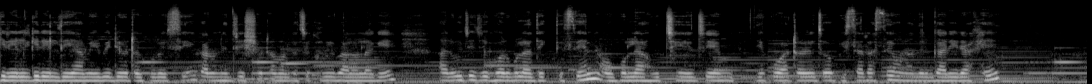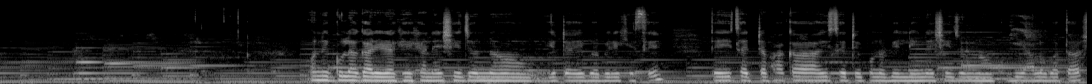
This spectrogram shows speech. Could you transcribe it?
গ্রিল গ্রিল দিয়ে আমি ভিডিওটা করেছি। কারণ এই দৃশ্যটা আমার কাছে খুবই ভালো লাগে। আর ওই যে যে ঘরগুলা দেখতেছেন, ওগুলা হচ্ছে যে কোয়ার্টারের যে অফিসার আছে, ওনাদের গাড়ি রাখে। অনেকগুলা গাড়ি রাখে এখানে সেই জন্য এটা এভাবে রেখেছে। তো এই সাইডটা ফাঁকা, এই সাইডে কোনো বিল্ডিং নেই সেই জন্য খুবই আলো বাতাস।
